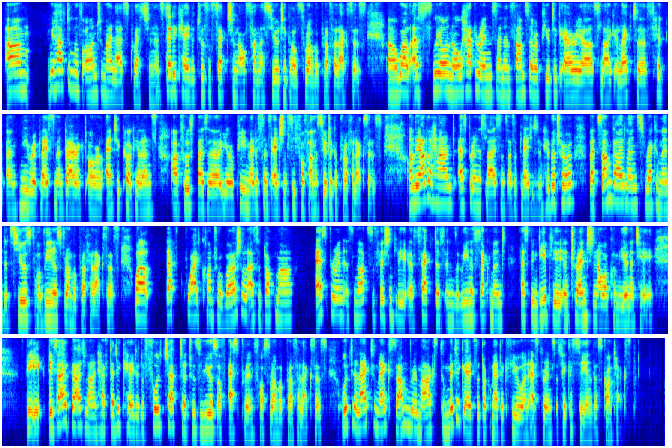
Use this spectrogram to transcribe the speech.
Um, we have to move on to my last question. It's dedicated to the section of pharmaceutical thromboprophylaxis. Uh, well, as we all know, heparins and in some therapeutic areas like elective hip and knee replacement direct oral anticoagulants are approved by the European Medicines Agency for Pharmaceutical Prophylaxis. On the other hand, aspirin is licensed as a platelet inhibitor, but some guidelines recommend its use for venous thromboprophylaxis. Well, that's quite controversial as a dogma. Aspirin is not sufficiently effective in the venous segment, has been deeply entrenched in our community. The ESAIC guideline have dedicated a full chapter to the use of aspirin for thromboprophylaxis. Would you like to make some remarks to mitigate the dogmatic view on aspirin's efficacy in this context?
